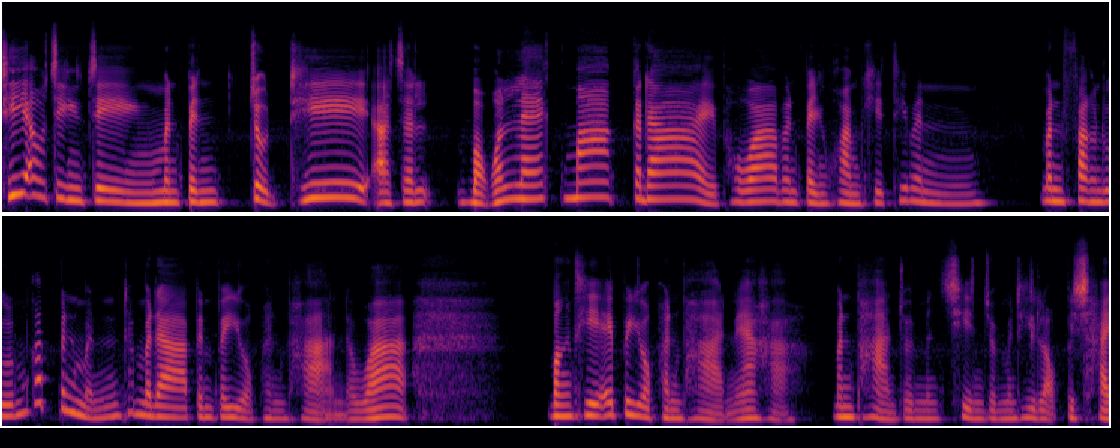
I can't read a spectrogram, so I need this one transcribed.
ที่เอาจริง ๆ มันเป็นจุดที่อาจจะบอกว่าเล็กมากก็ได้ เพราะว่ามันเป็นความคิดที่มันมันฟังดูมันก็เป็นเหมือนธรรมดาเป็นประโยคผ่านๆแต่ว่า บางทีไอ้ประโยคผ่านๆเนี่ยค่ะ มันผ่านจนมันชินจนบางทีเราไปใช้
